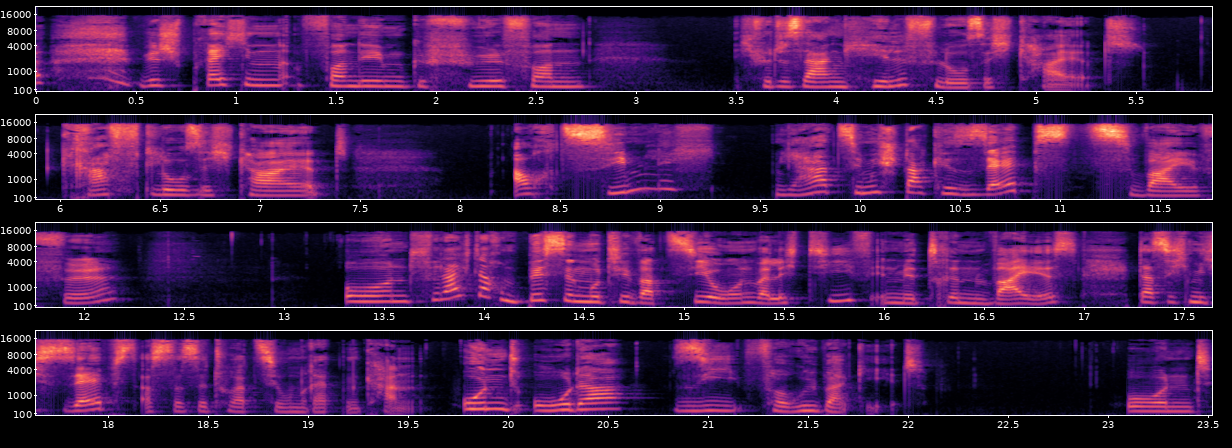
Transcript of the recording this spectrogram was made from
wir sprechen von dem Gefühl von, ich würde sagen, Hilflosigkeit, Kraftlosigkeit, auch ziemlich, ja, ziemlich starke Selbstzweifel und vielleicht auch ein bisschen Motivation, weil ich tief in mir drin weiß, dass ich mich selbst aus der Situation retten kann und oder sie vorübergeht. Und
